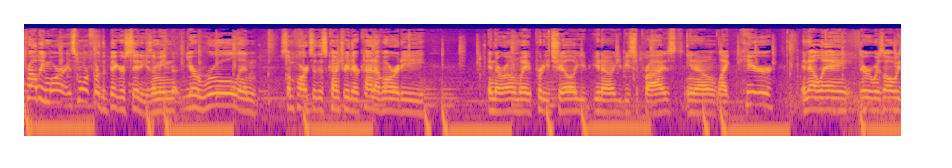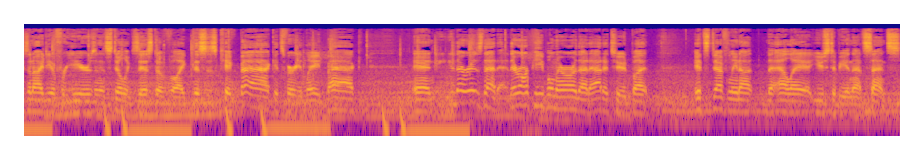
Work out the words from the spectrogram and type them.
probably more, it's more for the bigger cities. I mean, you're rural and some parts of this country, they're kind of already in their own way pretty chill. You, you know, you'd be surprised. You know, like here in LA, there was always an idea for years, and it still exists of like this is kick back, it's very laid back and there is that, there are people and there are that attitude, but it's definitely not the LA it used to be in that sense.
